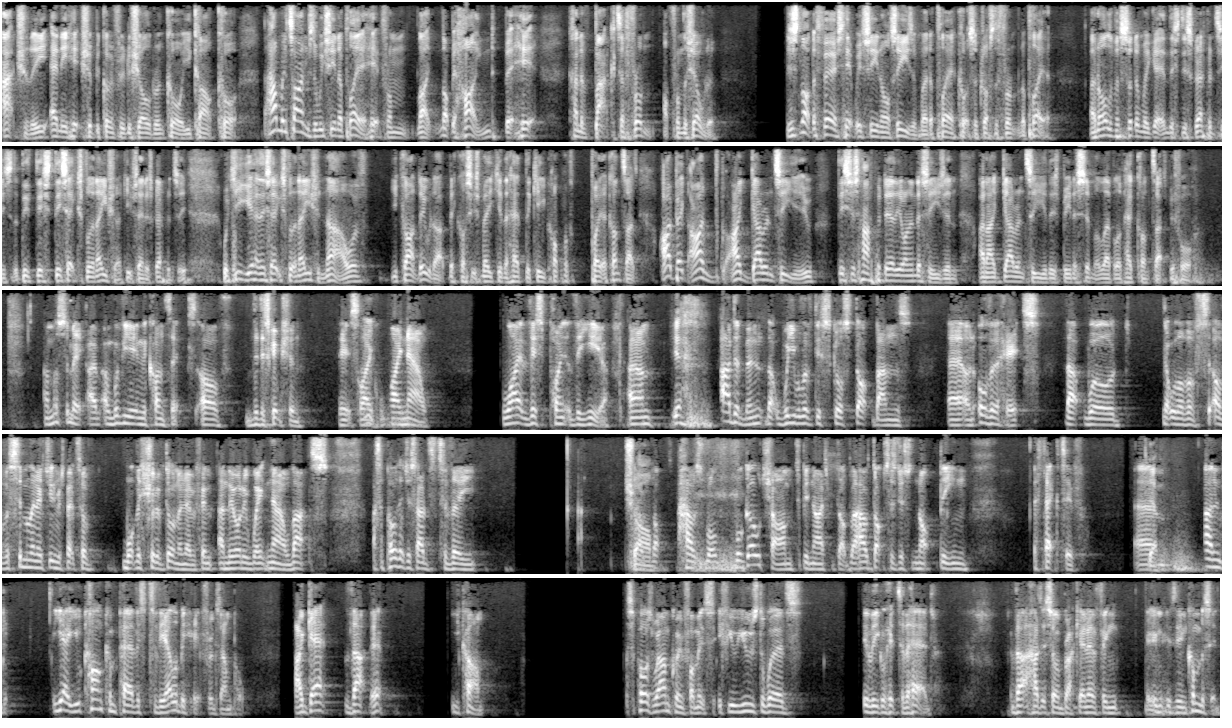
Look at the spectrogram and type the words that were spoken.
actually any hit should be coming through the shoulder and core. You can't cut. How many times have we seen a player hit from like not behind, but hit kind of back to front from the shoulder? This is not the first hit we've seen all season where the player cuts across the front of the player. And all of a sudden we're getting this discrepancy, this, this explanation, I keep saying discrepancy, we keep getting this explanation now of you can't do that because it's making the head the key point of contact. I beg, I, I guarantee you this has happened earlier on in the season, and I guarantee you there's been a similar level of head contact before. I must admit, I'm with you in the context of the description. It's like, mm. why now? Why at this point of the year? And I'm yeah. adamant that we will have discussed dot bans uh, and other hits that would that will have a, of a similar nature in respect of what they should have done and everything, and they only wait now. That's I suppose it just adds to the Charm. How's well, we'll go charm to be nice with Dops, but how Dops has just not been effective. Um, And yeah, you can't compare this to the Ellerby hit, for example. I get that bit. You can't. I suppose where I'm coming from is if you use the words illegal hit to the head, that has its own bracket and everything is encompassing.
